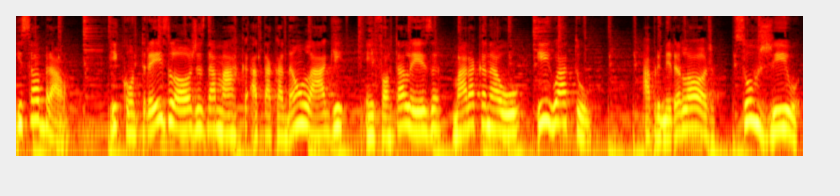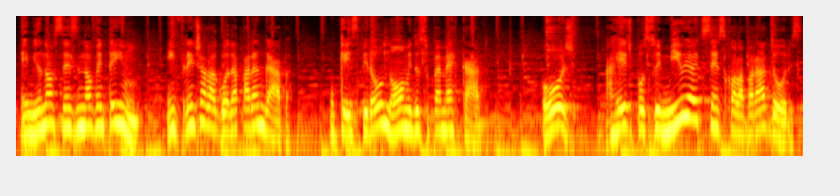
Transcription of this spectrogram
e Sobral, e com três lojas da marca Atacadão Lag em Fortaleza, Maracanaú e Iguatu. A primeira loja surgiu em 1991, em frente à Lagoa da Parangaba, o que inspirou o nome do supermercado. Hoje, a rede possui 1.800 colaboradores.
